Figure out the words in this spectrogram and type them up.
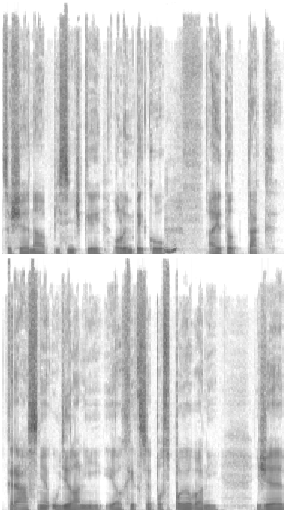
což je na písničky Olympiku. Mm-hmm. A je to tak krásně udělaný, jo, chytře pospojovaný, že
